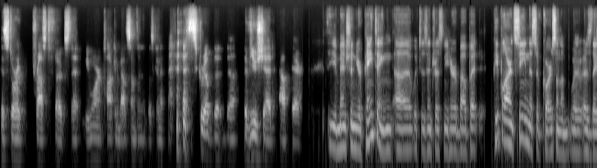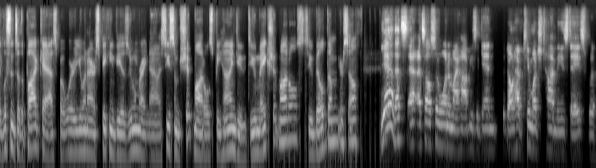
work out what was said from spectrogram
historic trust folks that we weren't talking about something that was going to screw up the, the, the view shed out there you mentioned your painting, uh, which is interesting to hear about. But people aren't seeing this, of course, on the as they listen to the podcast. But where you and I are speaking via Zoom right now, I see some ship models behind you. Do you make ship models? Do you build them yourself? Yeah, that's that's also one of my hobbies. Again, don't have too much time these days with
